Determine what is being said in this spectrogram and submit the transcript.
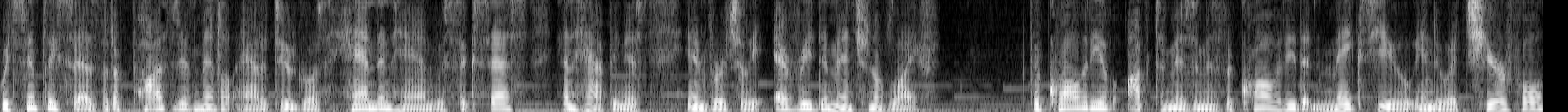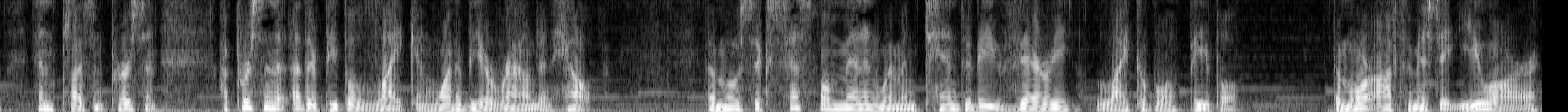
which simply says that a positive mental attitude goes hand in hand with success and happiness in virtually every dimension of life. The quality of optimism is the quality that makes you into a cheerful and pleasant person, a person that other people like and want to be around and help the most successful men and women tend to be very likable people. The more optimistic you are,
